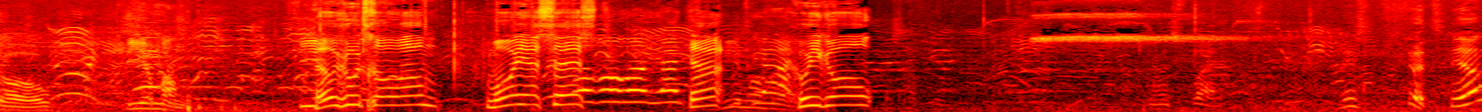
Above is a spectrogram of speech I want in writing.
Zo, vier man. Heel goed, Rowan. Mooi assist. Ja, goeie goal. Goed, ja?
